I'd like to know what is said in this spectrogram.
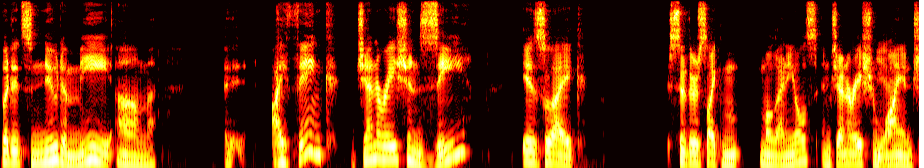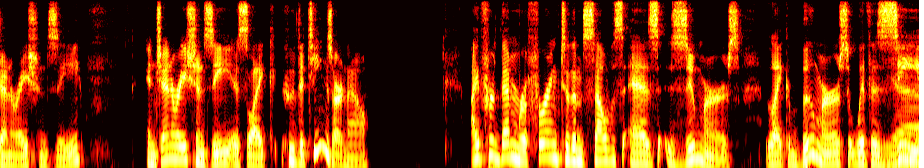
but it's new to me. Um I think Generation Z is like so there's like m- millennials and Generation Yeah. Y and Generation Z. And Generation Z is like who the teens are now. I've heard them referring to themselves as Zoomers, like boomers with a Z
